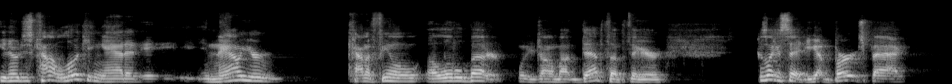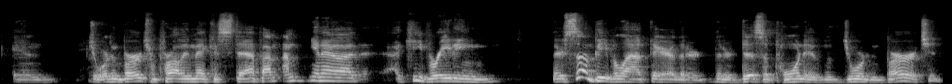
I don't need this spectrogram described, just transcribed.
you know, just kind of looking at it, it now you're kind of feeling a little better when you're talking about depth up there. Because, like I said, you got Burch back, and Jordan Burch will probably make a step. I'm, I'm you know, I, I keep reading. There's some people out there that are that are disappointed with Jordan Burch, and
